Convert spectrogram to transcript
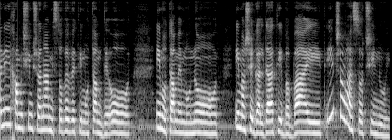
אני 50 שנה מסתובבת עם אותן דעות, עם אותן אמונות, עם מה שגלדתי בבית, אי אפשר לעשות שינוי.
